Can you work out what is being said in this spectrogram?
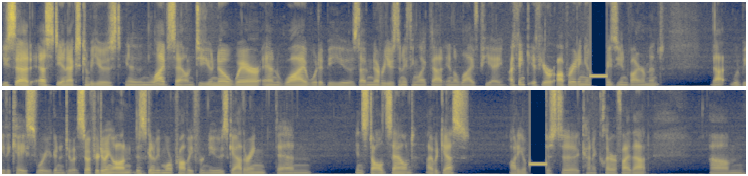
You said SDNX can be used in live sound. Do you know where and why would it be used? I've never used anything like that in a live PA. I think if you're operating in a noisy environment, that would be the case where you're going to do it. So if you're doing on, this is going to be more probably for news gathering than installed sound, I would guess. Audio, just to kind of clarify that. Um,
